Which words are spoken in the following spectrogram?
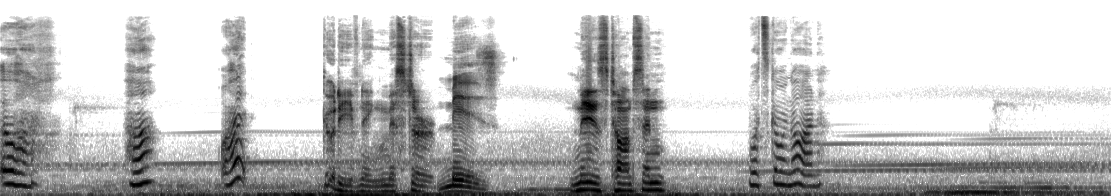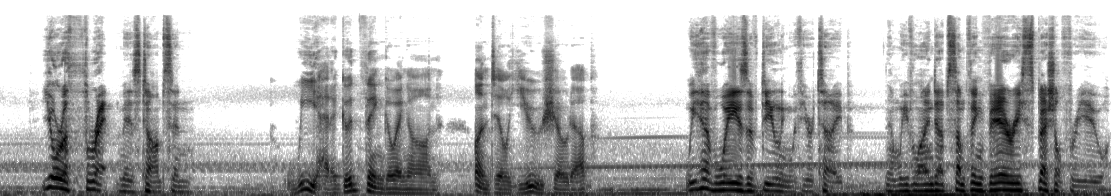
Ugh. Huh? What? Good evening, Mr. Ms. Ms. Thompson. What's going on? You're a threat, Ms. Thompson. We had a good thing going on until you showed up. We have ways of dealing with your type, and we've lined up something very special for you.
